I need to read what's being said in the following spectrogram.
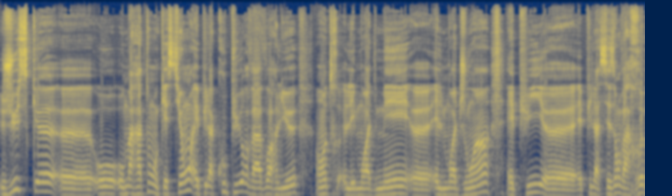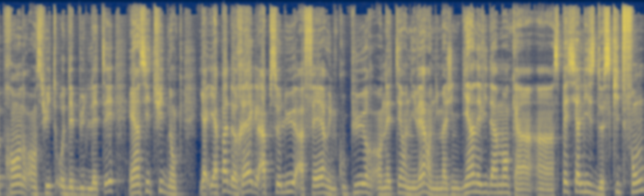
jusqu'au au marathon en question et puis la coupure va avoir lieu entre les mois de mai et le mois de juin et puis et puis la saison va reprendre ensuite au début de l'été et ainsi de suite. Donc il n'y a, a, pas de règle absolue à faire une coupure en été en hiver. On imagine bien évidemment qu'un spécialiste de ski de fond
